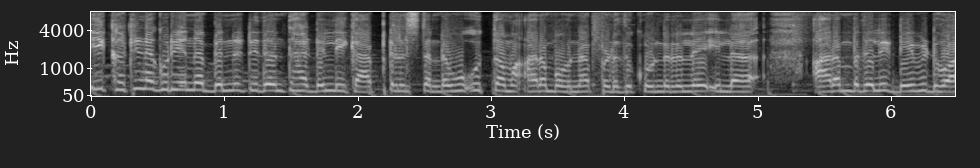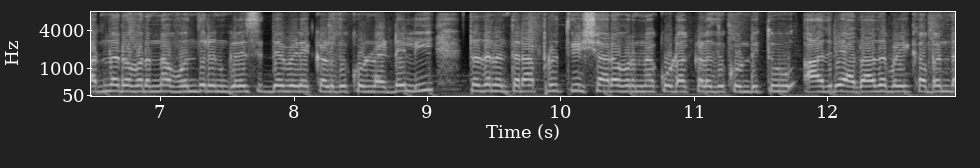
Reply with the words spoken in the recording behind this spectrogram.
ಈ ಕಠಿಣ ಗುರಿಯನ್ನ ಬೆನ್ನಟ್ಟಿದಂತಹ ಡೆಲ್ಲಿ ಕ್ಯಾಪಿಟಲ್ಸ್ ತಂಡವು ಉತ್ತಮ ಆರಂಭವನ್ನು ಪಡೆದುಕೊಂಡಿರಲೇ ಇಲ್ಲ. ಆರಂಭದಲ್ಲಿ ಡೇವಿಡ್ ವಾರ್ನರ್ ಅವರನ್ನು ರನ್ ಗಳಿಸಿದ್ದ ವೇಳೆ ಕಳೆದುಕೊಂಡ ಡೆಲ್ಲಿ, ತದನಂತರ ಪೃಥ್ವಿ ಶಾ ಅವರನ್ನ ಕೂಡ ಕಳೆದುಕೊಂಡಿತು. ಆದರೆ ಅದಾದ ಬಳಿಕ ಬಂದ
